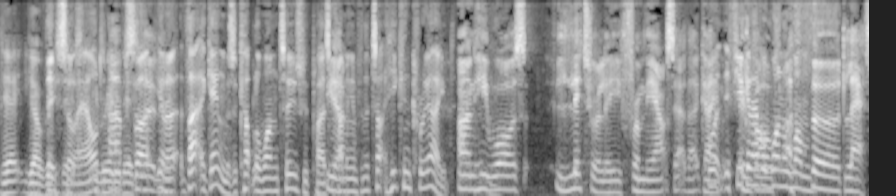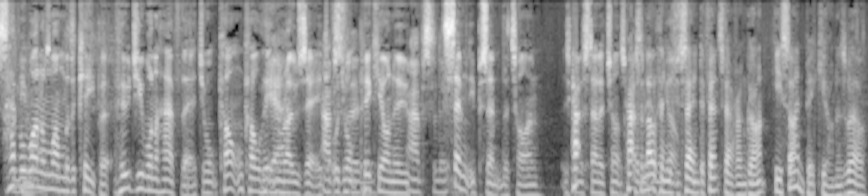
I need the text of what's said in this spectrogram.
yeah. Yeah, yeah, really This allowed, really. Absolutely. but you know that again was a couple of one twos with players Yeah. coming in from the top. He can create. and he was literally from the outset of that game. Well, if you can have a one-on-one- third less, Have a than he was. one-on-one with the keeper. Who do you want to have there? Do you want Carlton Cole hitting Yeah, Rose Ed, or do you want absolutely. Piquionne, who Absolutely. seventy percent of the time is going to stand a chance? Perhaps putting another thing the we should say in defence of Avram Grant, he signed Piquionne as well.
